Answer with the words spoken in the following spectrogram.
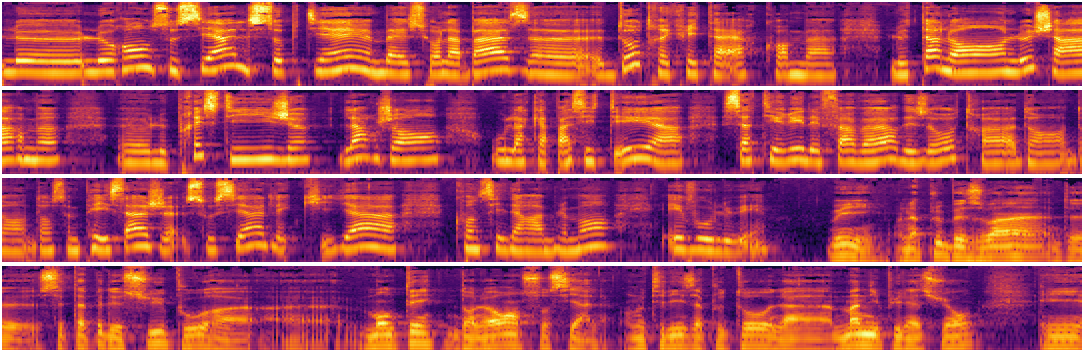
le, rang social s'obtient ben, sur la base euh, d'autres critères comme euh, le talent, le charme, euh, le prestige, l'argent ou la capacité à s'attirer les faveurs des autres dans, dans, un paysage social qui a considérablement évolué. Oui, on n'a plus besoin de se taper dessus pour monter dans le rang social. On utilise plutôt la manipulation et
